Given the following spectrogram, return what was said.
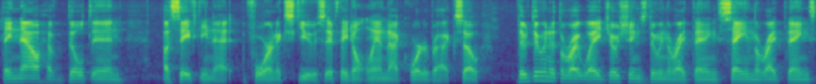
they now have built in a safety net for an excuse if they don't land that quarterback. So they're doing it the right way. Joe Schoen's doing the right thing, saying the right things.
